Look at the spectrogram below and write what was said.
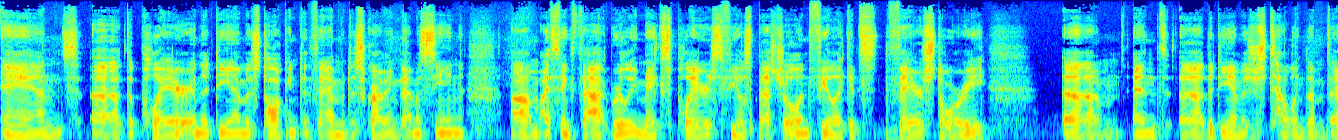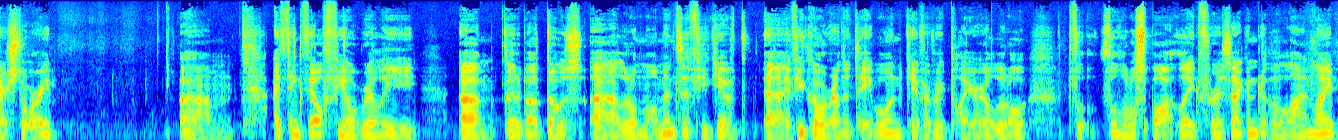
and uh, the player and the DM is talking to them and describing them a scene, um, I think that really makes players feel special and feel like it's their story. Um, and uh, the DM is just telling them their story. Um, I think they'll feel really um, good about those uh, little moments if you give uh, if you go around the table and give every player a little the, the little spotlight for a second or the limelight.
